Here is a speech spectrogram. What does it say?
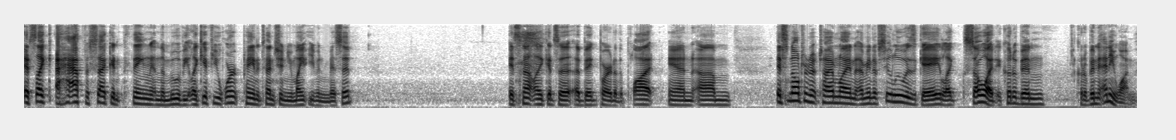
it's like a half a second thing in the movie. Like if you weren't paying attention, you might even miss it. It's not like it's a, a big part of the plot and um it's an alternate timeline. I mean, if Sulu is gay, like so what? It could have been could have been anyone.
